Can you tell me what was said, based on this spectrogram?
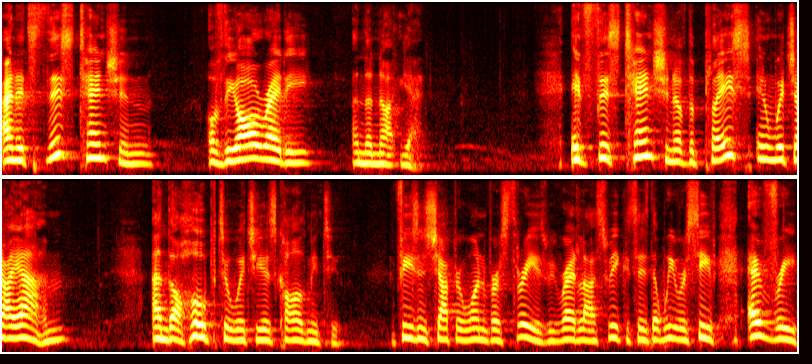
And it's this tension of the already and the not yet. It's this tension of the place in which I am and the hope to which he has called me to. Ephesians chapter 1, verse 3, as we read last week, it says that we receive every,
